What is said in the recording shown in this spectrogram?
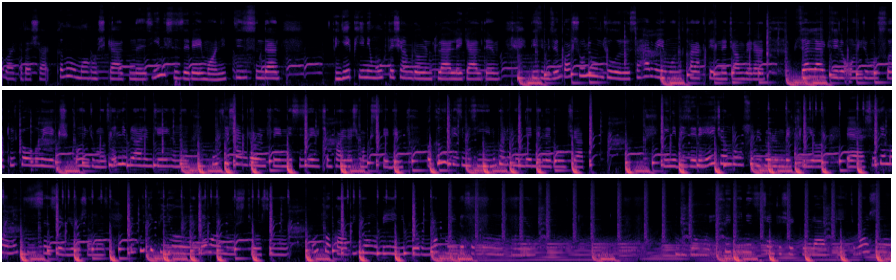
Merhaba arkadaşlar, kanalıma hoş geldiniz. Yine sizlere Emanet dizisinden yepyeni muhteşem görüntülerle geldim. Dizimizin başrol oyuncuları Seher ve Yaman'ın karakterine can veren güzeller güzeli oyuncumuz Sıla Türkoğlu ve yakışıklı oyuncumuz Halil İbrahim Ceyhan'ın muhteşem görüntülerini sizler için paylaşmak istedim. Bakalım dizimizin yeni bölümünde neler olacak. Yine bizleri heyecan dolusu bir bölüm bekliyor. Eğer siz Emanet dizisini seviyorsanız ve bu tip videoların devamını istiyorsanız mutlaka videomu beğenip yorum yapmayı da sakın unutmayın. Videomu izlediğiniz için teşekkürler. İyi ki varsınız.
